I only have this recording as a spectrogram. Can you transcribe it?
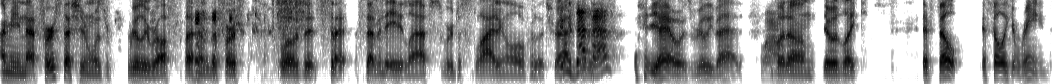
I mean, that first session was really rough. Uh, the first, what was it, seven to eight laps, we're just sliding all over the track. It was that it was, bad? Yeah, it was really bad. Wow. But um, it was like, it felt it felt like it rained,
